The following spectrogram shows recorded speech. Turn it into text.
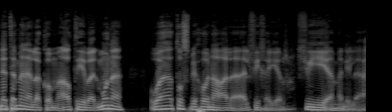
نتمنى لكم أطيب المنى وتصبحون على ألف خير. في أمان الله.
